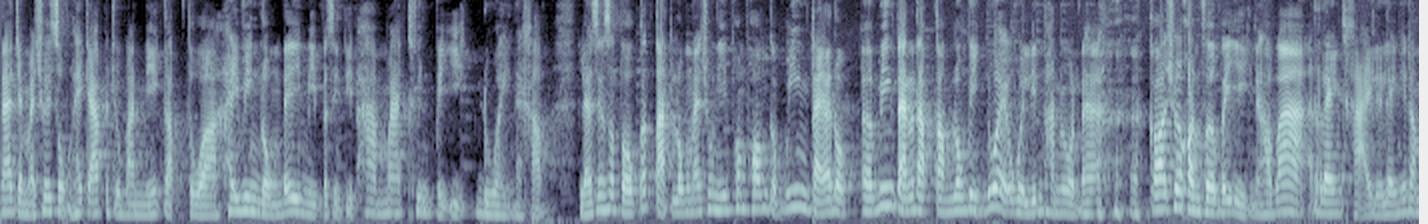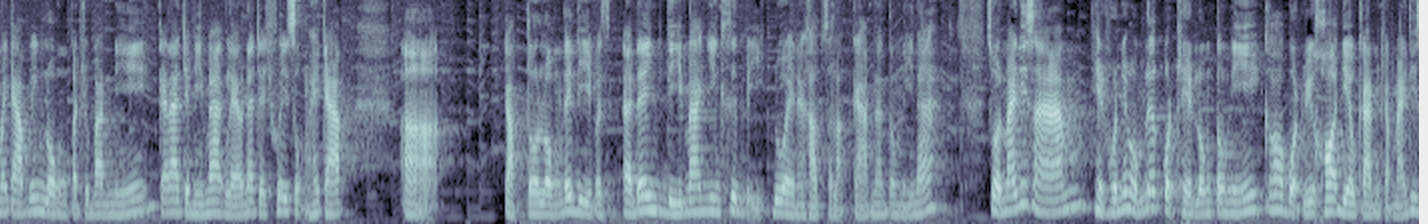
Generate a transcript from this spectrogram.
น่าจะมาช่วยส่งให้กราฟปัจจุบันนี้กลับตัวให้วิ่งลงได้มีประสิทธิภาพมากขึ้นไปอีกด้วยนะครับแล้วเส้น Stoch ก็ตัดลงนะช่วงนี้พร้อม ๆ กับวิ่งแต่ระดับเออวิ่งแต่ระดับต่ำลงไปอีกด้วยโอ้โหลิ้นพันไปหมดนะฮะก็ช่วยคอนเฟิร์มไปอีกนะครับว่าแรงขายหรือแรงที่ทำให้กราฟวิ่งลงปัจจุบันนี้ก็น่าจะมีมากแล้ว น่าจะช่วยส่งให้กราฟกลับตัวลงได้ดีได้ดีมากยิ่งขึ้นไปอีกด้วยนะครับสำหรับกราฟนั้นตรงนี้นะ ส่วนไม้ที่ 3 เหตุผลที่ผมเลือกกดเทรดลงตรงนี้ ก็บทวิเคราะห์เดียวกันกับไม้ที่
